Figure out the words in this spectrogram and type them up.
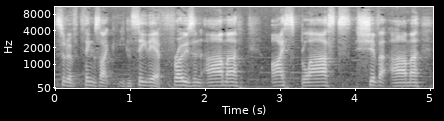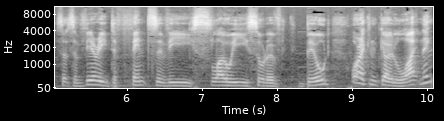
sort of things like you can see there frozen armor, ice blasts, shiver armor. So it's a very defensive slowy sort of build. Or I can go lightning,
